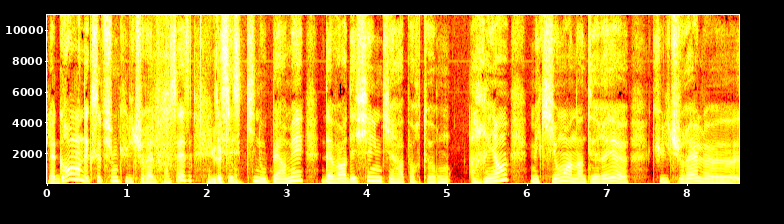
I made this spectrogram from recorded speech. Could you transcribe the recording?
la grande exception culturelle française. Et c'est ce qui nous permet d'avoir des films qui rapporteront rien, mais qui ont un intérêt euh, culturel euh,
